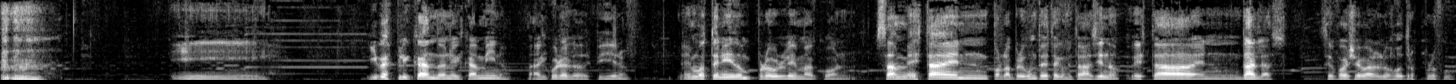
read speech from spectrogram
y iba explicando en el camino, al cura lo despidieron. Hemos tenido un problema con... Sam está en, por la pregunta esta que me estabas haciendo, está en Dallas. Se fue a llevar a los otros prófugos.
